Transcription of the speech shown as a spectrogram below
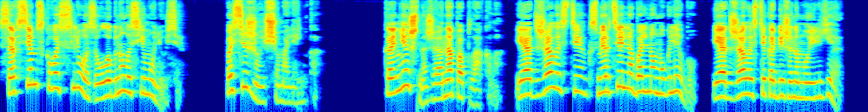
Совсем сквозь слезы улыбнулась ему Люся. Посижу еще маленько. Конечно же, она поплакала. И от жалости к смертельно больному Глебу, и от жалости к обиженному Илье,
